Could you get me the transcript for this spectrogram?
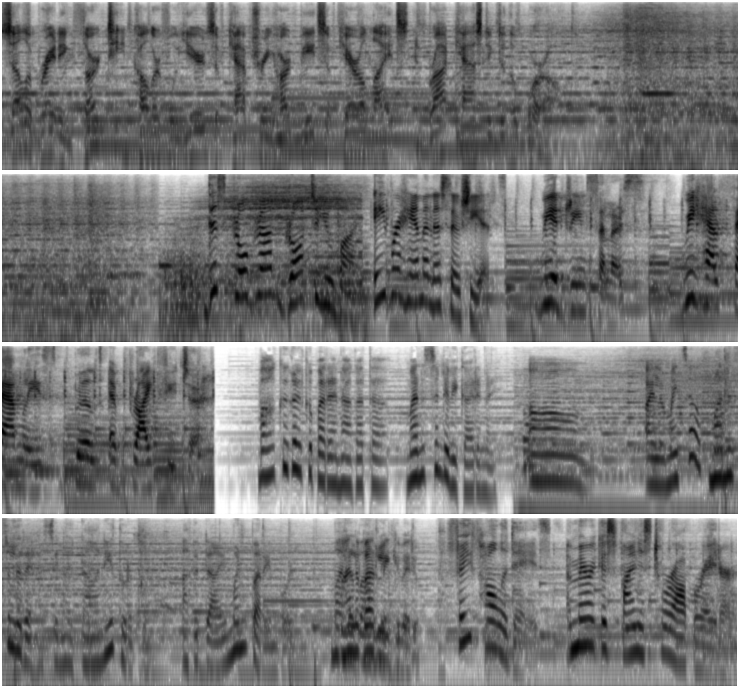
celebrating 13 colorful years of capturing heartbeats of Carolites and broadcasting to the world. This program brought to you by Abraham and Associates. We are dream sellers. We help families build a bright future. വാക്കുകൾക്ക് പറയാനാകാത്ത മനസ്സിന്റെ വികാരങ്ങൾ I love my self മനസ്സിലെ രഹസ്യങ്ങൾ താനേ തുറക്കും അത് diamond പറയുമ്പോൾ മലബാറിലേക്ക് വരും Faith Holidays, America's finest tour operator.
